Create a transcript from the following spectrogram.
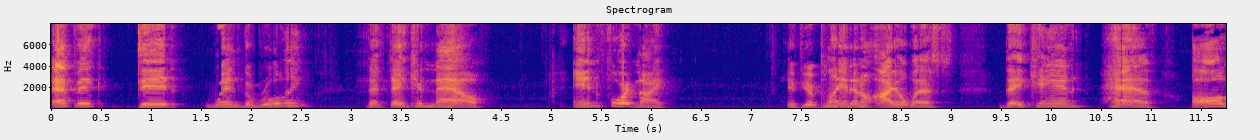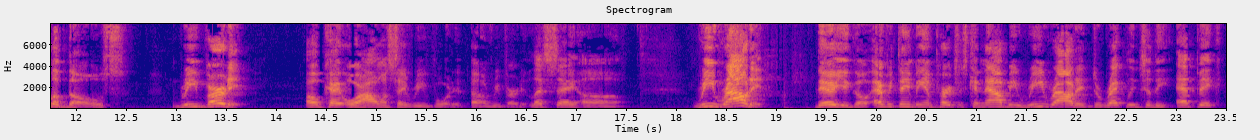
Epic did win the ruling that they can now, in Fortnite, if you're playing it on iOS, they can have all of those reverted. Okay, or I to say reverted, uh, reverted. Let's say uh, rerouted. There you go. Everything being purchased can now be rerouted directly to the Epic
